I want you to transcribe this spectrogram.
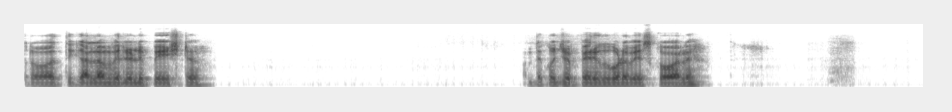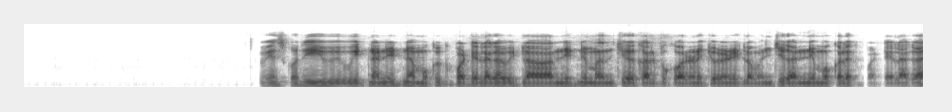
తర్వాతకి అల్లం వెల్లుల్లి పేస్ట్. అంతే కొంచెం పెరుగు కూడా వేసుకోవాలి. వేసుకొని వీటిని అన్నిటిని ఆ ముక్కకు పట్టేలాగా వీటిలో అన్నిటిని మంచిగా కలుపుకోవాలని చూడండి. ఇట్లా మంచిగా అన్ని ముక్కలకు పట్టేలాగా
